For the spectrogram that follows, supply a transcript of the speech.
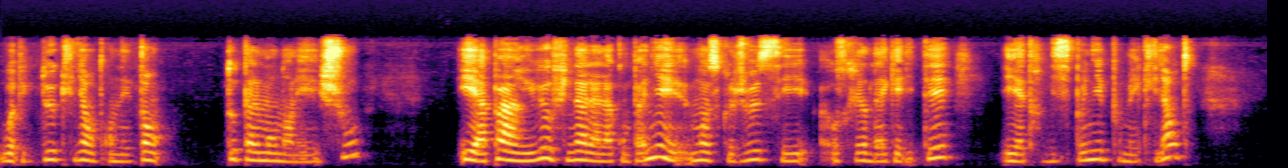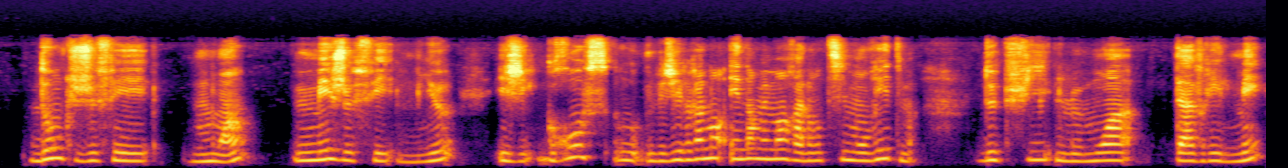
ou avec deux clientes en étant totalement dans les choux et à pas arriver au final à l'accompagner. Moi ce que je veux c'est offrir de la qualité et être disponible pour mes clientes. Donc je fais moins mais je fais mieux et j'ai grosse j'ai vraiment énormément ralenti mon rythme depuis le mois d'avril-mai,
